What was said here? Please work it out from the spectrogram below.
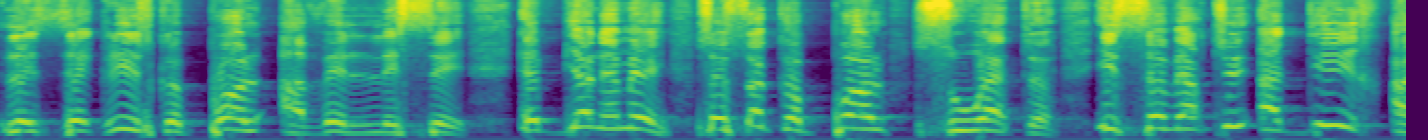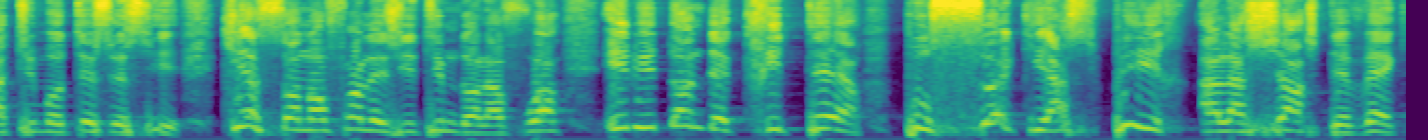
les églises que Paul avait laissées. Et bien aimé, c'est ce que Paul souhaite. Il s'évertue à dire à Timothée ceci, qui est son enfant légitime dans la foi. Il lui donne des critères pour ceux qui aspirent à la charge d'évêque,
